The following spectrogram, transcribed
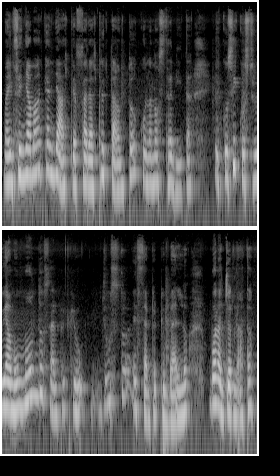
ma insegniamo anche agli altri a fare altrettanto con la nostra vita e così costruiamo un mondo sempre più giusto e sempre più bello. Buona giornata.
